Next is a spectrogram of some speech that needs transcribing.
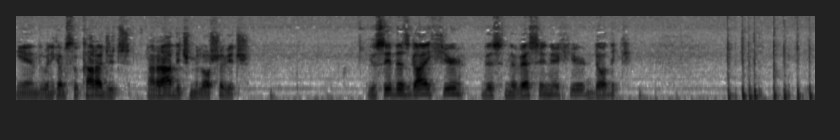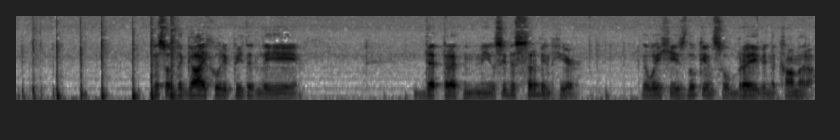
And when it comes to Karadzic, Radic, Milosevic, you see this guy here, this Nevesinje here, Dodik? This was the guy who repeatedly that threatened me. You see this Serbian here, the way he is looking so brave in the camera.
